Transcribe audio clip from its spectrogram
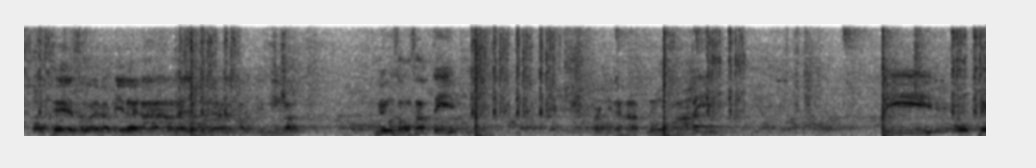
โอเคสไลด์แบบนี้เลยนะ เอานะอย่าเพิ่งนะขอนนี่งก่อนหนึ่งสองสามตีขอทีนะครับหนึ่งสองสามตีตีโอเค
